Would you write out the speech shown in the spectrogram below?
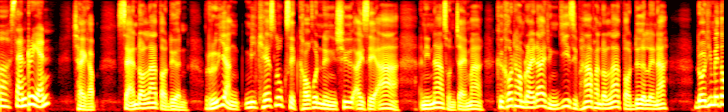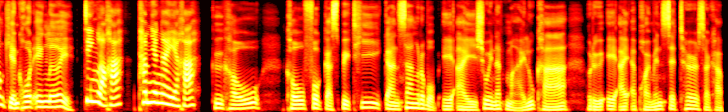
อแสนเหรียญใช่ครับ แสนดอลลาร์ต่อเดือน หรืออย่างมีเคสลูกศิษย์เขาคนหนึ่งชื่อไอเซอาอันนี้น่าสนใจมาก คือเขาทำรายได้ถึง 25,000 ดอลลาร์ต่อเดือนเลยนะ โดยที่ไม่ต้องเขียนโค้ดเองเลย จริงเหรอคะทำยังไงอะคะ คือเขาเขาโฟกัสไปที่การสร้างระบบ AI ช่วยนัดหมายลูกค้า หรือ AI appointment setters อะครับ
